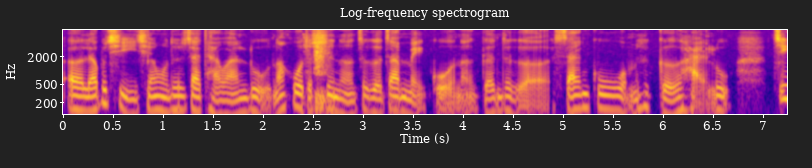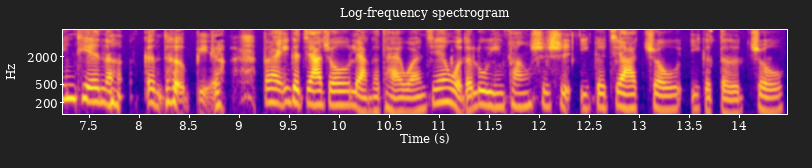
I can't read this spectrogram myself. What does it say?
呃了不起，以前我都是在台湾录，那或者是呢，这个在美国呢，跟这个三姑我们是隔海录。今天呢 更特别，本来一个加州，两个台湾。今天我的录音方式是一个加州，一个德州。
